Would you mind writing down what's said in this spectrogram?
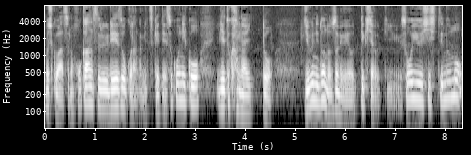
もしくはその保管する冷蔵庫なんか見つけてそこにこう入れとかないと自分にどんどんゾンビが寄ってきちゃうっていうそういうシステムも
